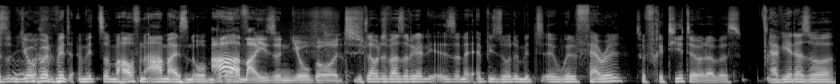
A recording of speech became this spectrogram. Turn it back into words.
so ein Joghurt mit, mit so einem Haufen Ameisen oben drauf. Ameisenjoghurt. Ich glaube, das war so, so eine Episode mit äh, Will Ferrell. So frittierte oder was? Ja, wie er da so,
